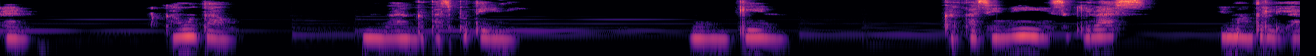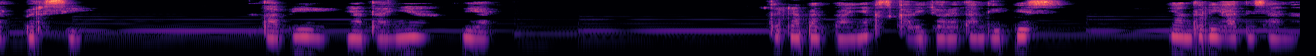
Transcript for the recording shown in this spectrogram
Ren, kamu tahu lembaran kertas putih ini? Mungkin kertas ini sekilas memang terlihat bersih. Tetapi nyatanya, lihat, Terdapat banyak sekali coretan tipis yang terlihat di sana.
